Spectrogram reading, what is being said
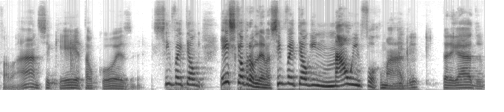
falar, ah, não sei o que, tal coisa. Sempre vai ter alguém. Esse que é o problema. Sempre vai ter alguém mal informado, tá ligado?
